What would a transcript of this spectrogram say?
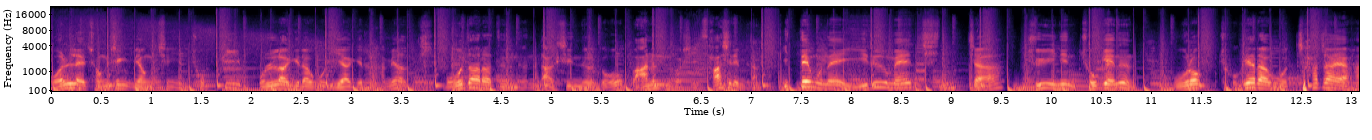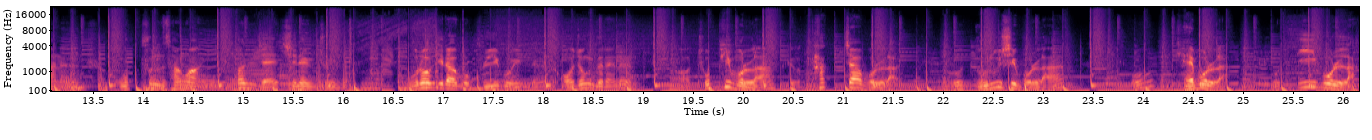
원래 정식 명칭인 조피 볼락이라고 이야기를 하면 못 알아듣는 낚시인들도 많은 것이 사실입니다. 이 때문에 이름의 진짜 주인인 조개는 우럭 조개라고 찾아야 하는 우픈 상황이 현재 진행 중입니다. 우럭이라고 불리고 있는 어종들에는 어, 조피 볼락 그리고 탁자 볼락 그리고 누르시 볼락 그리고 개 볼락 그리고 띠 볼락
